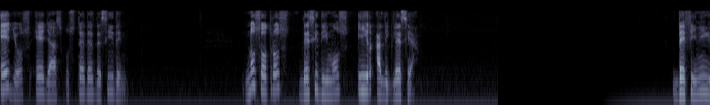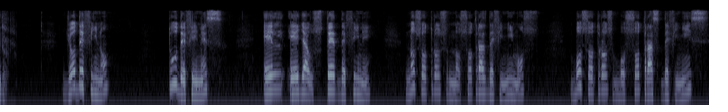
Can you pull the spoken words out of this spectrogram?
ellos, ellas, ustedes deciden. Nosotros decidimos ir a la iglesia. Definir. Yo defino. Tú defines. Él, ella, usted define. Nosotros, nosotras definimos. Vosotros, vosotras definís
